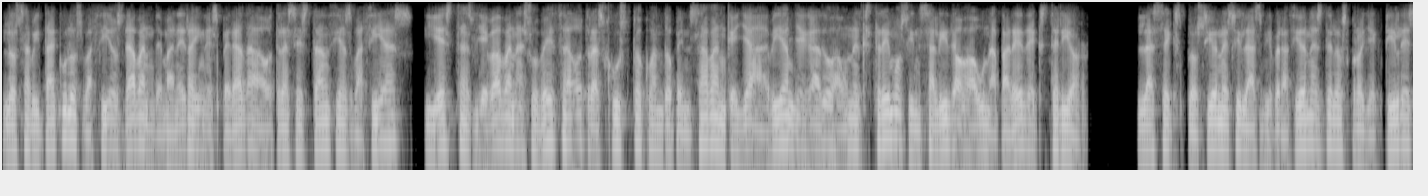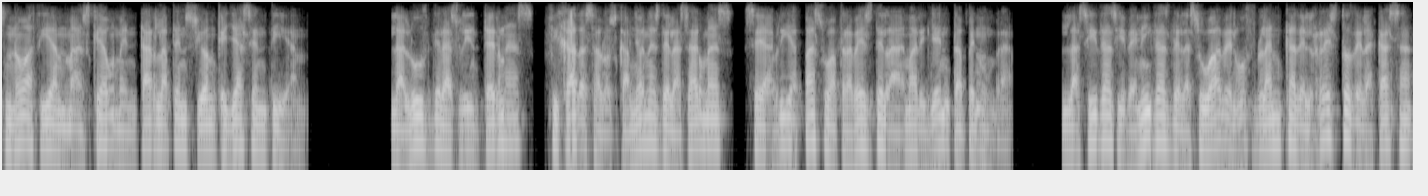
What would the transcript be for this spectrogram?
Los habitáculos vacíos daban de manera inesperada a otras estancias vacías, y éstas llevaban a su vez a otras justo cuando pensaban que ya habían llegado a un extremo sin salida o a una pared exterior. Las explosiones y las vibraciones de los proyectiles no hacían más que aumentar la tensión que ya sentían. La luz de las linternas, fijadas a los cañones de las armas, se abría paso a través de la amarillenta penumbra. Las idas y venidas de la suave luz blanca del resto de la casa,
